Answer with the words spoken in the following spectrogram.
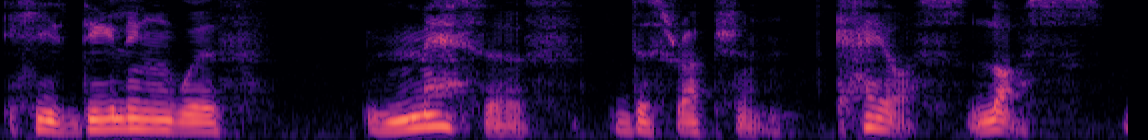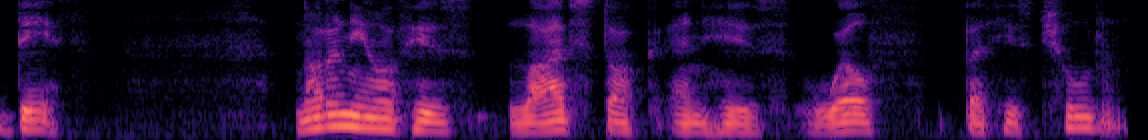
he's dealing with massive disruption, chaos, loss, death, not only of his livestock and his wealth, but his children.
